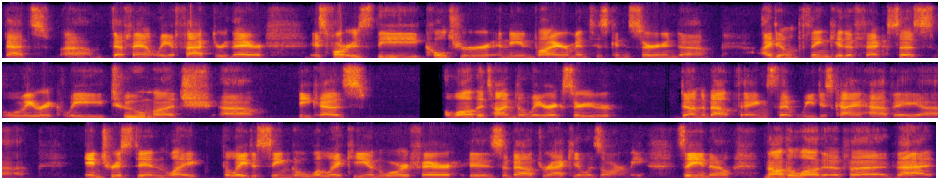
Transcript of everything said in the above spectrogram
that's um, definitely a factor there. As far as the culture and the environment is concerned, uh, I don't think it affects us lyrically too much um, because a lot of the time the lyrics are done about things that we just kind of have a uh, interest in, like the latest single, Wallachian Warfare, is about Dracula's army. So, you know, not a lot of uh, that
